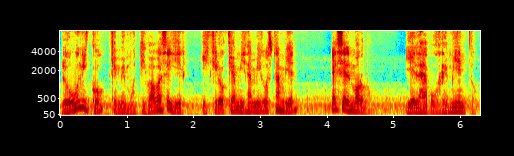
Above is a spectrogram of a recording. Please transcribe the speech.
Lo único que me motivaba a seguir, y creo que a mis amigos también, es el morbo y el aburrimiento,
